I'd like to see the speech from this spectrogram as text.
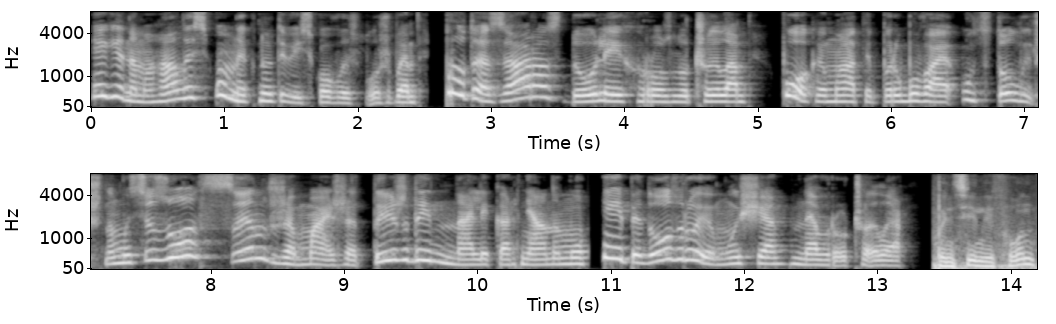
які намагались уникнути військової служби. Проте зараз доля їх розлучила. Поки мати перебуває у столичному СІЗО, син вже майже тиждень на лікарняному, і підозру йому ще не вручили. Пенсійний фонд,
